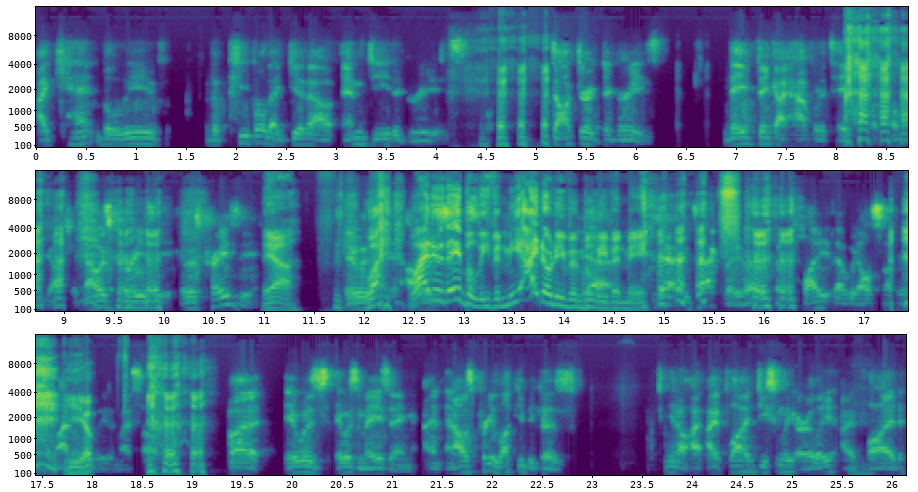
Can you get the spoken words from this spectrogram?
I can't believe the people that give out MD degrees, doctorate degrees, they think I have what it takes. Like, oh my gosh, that was crazy. It was crazy. Yeah. Was, why why was, do they believe in me? I don't even yeah, believe in me. yeah, exactly. Right. The plight that we all suffer from. I don't yep. believe in myself. But it was it was amazing. And, and I was pretty lucky because you know, I, I applied decently early. I mm-hmm. applied, I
